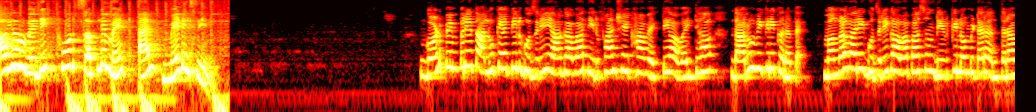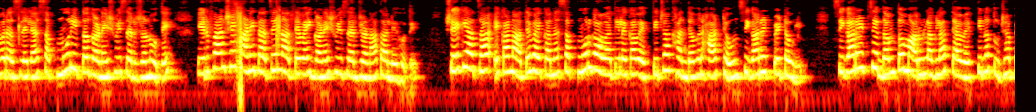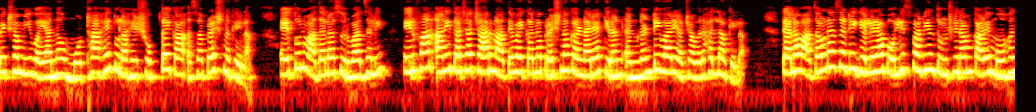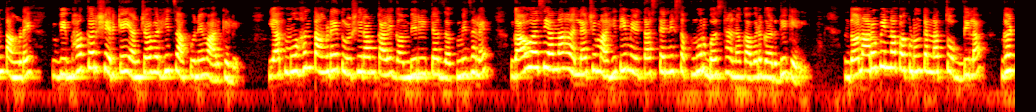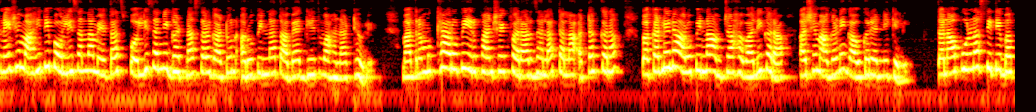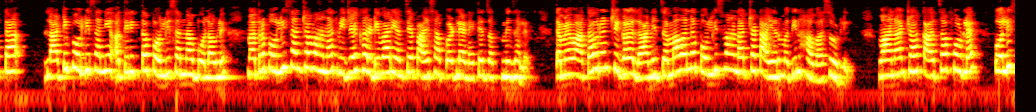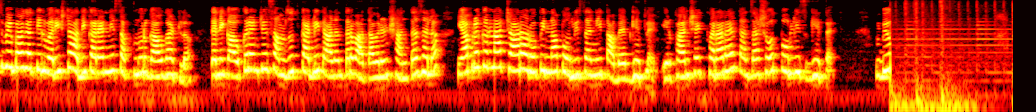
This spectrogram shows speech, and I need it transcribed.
Ayurvedic food supplement and medicine Gondpipri तालुक्यातील गुजरी या गावात इरफान शेख हा व्यक्ती अवैध दारू विक्री करत आहे. मंगळवारी गुजरी गावापासून दीड किलोमीटर अंतरावर असलेल्या सकमूर इथं गणेश विसर्जन होते. इरफान शेख आणि त्याचे नातेवाईक गणेश विसर्जनात आले होते. शेख याचा एका नातेवाईकानं सकमूर गावातील एका व्यक्तीच्या खांद्यावर हात ठेवून सिगारेट पेटवली. सिगारेटचे दम तो मारू लागला त्या व्यक्तीनं तुझ्यापेक्षा मी वयानं मोठा आहे तुला हे शोभतंय का? असा प्रश्न केला. येथून वादाला सुरुवात झाली. इरफान आणि त्याच्या चार नातेवाईकांना प्रश्न करणाऱ्या किरण अनगंटीवार याच्यावर हल्ला केला. त्याला वाचवण्यासाठी गेलेल्या पोलीस पाटील तुळशीराम काळे मोहन तांगडे विभाकर शेरके यांच्यावरही चाकूने वार केले. यात मोहन तांगडे तुळशीराम काळे गंभीररित्या जखमी झाले. गाववासियांना हल्ल्याची माहिती मिळताच त्यांनी सकमूर बस स्थानकावर गर्दी केली. दोन आरोपींना पकडून त्यांना चोप दिला. घटनेची माहिती पोलिसांना मिळताच पोलिसांनी घटनास्थळ गाठून आरोपींना ताब्यात घेत वाहनात ठेवले. मात्र मुख्य आरोपी इरफान शेख फरार झाला. त्याला अटक करा. पकडलेल्या आरोपींना आमच्या हवाली करा अशी मागणी गावकर यांनी केली. तणावपूर्ण स्थिती बघता लाटी पोलिसांनी अतिरिक्त पोलिसांना बोलावले. मात्र पोलिसांच्या वाहनात विजय खर्डीवार यांचे पाय सापडल्याने ते जखमी झाले. त्यामुळे वातावरण चिघळलं आणि जमावानं पोलीस वाहनाच्या टायरमधील हवा सोडली. वाहनांच्या काचा फोडल्यात. पोलीस विभागातील वरिष्ठ अधिकाऱ्यांनी सकमूर गाव गाठलं. त्यांनी गावकऱ्यांची समजूत काढली. त्यानंतर वातावरण शांत झालं. या प्रकरणात चार आरोपींना पोलिसांनी ताब्यात घेतलंय. इरफान शेख फरार आहे त्यांचा शोध पोलीस घेत आहेत.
